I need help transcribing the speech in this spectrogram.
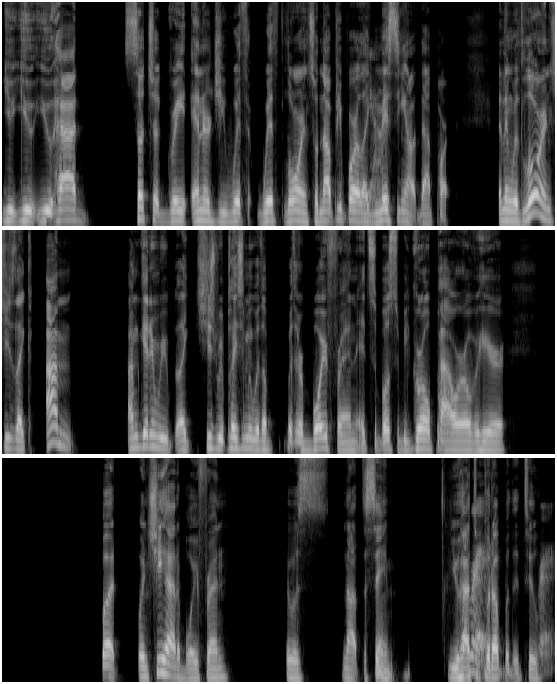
you you you had such a great energy with with Lauren. So now people are like Yeah. missing out that part. And then with Lauren, she's like, I'm I'm getting re- like she's replacing me with a with her boyfriend. It's supposed to be girl power over here. But when she had a boyfriend, it was not the same. You had to put up with it too. Right.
